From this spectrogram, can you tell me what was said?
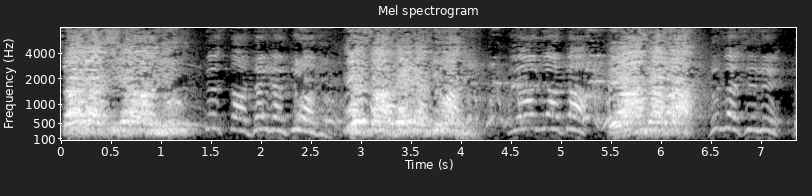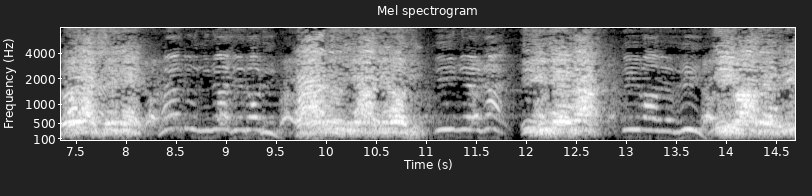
ဆက်လက်ချီရပါမည်သစ္စာဒိုက်ခံပြုပါသည်သစ္စာဘယ်နဲ့ပြုပါမည်ဘုရားမြတ်ကဘုရားမြတ်ကလွတ်လပ်ခြင်းနှင့်တို့ရရှင်နဲ့ဟန်သူညီမချင်းတို့သည်ဘာသူညာဒီတို့သည်ဤမြေ၌ဒီနေကတည်ပါသည်သတိဒီပါစေသည်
